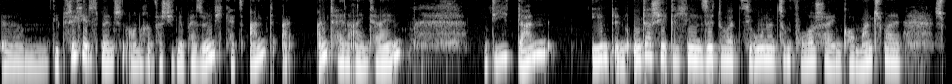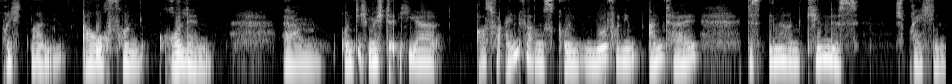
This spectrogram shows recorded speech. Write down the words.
ähm, die Psyche des Menschen auch noch in verschiedene Persönlichkeitsanteile einteilen, die dann eben in unterschiedlichen Situationen zum Vorschein kommen. Manchmal spricht man auch von Rollen. Ähm, und ich möchte hier aus Vereinfachungsgründen nur von dem Anteil des inneren Kindes sprechen.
